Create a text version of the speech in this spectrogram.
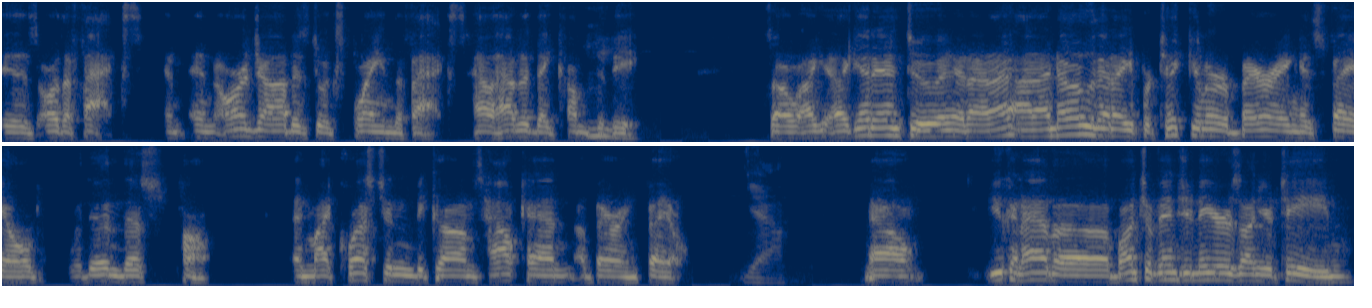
is are the facts, and and our job is to explain the facts. How how did they come mm-hmm. to be? So I, I, get into it, and I, and I know that a particular bearing has failed within this pump, and my question becomes, how can a bearing fail? Yeah. Now, you can have a bunch of engineers on your team,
